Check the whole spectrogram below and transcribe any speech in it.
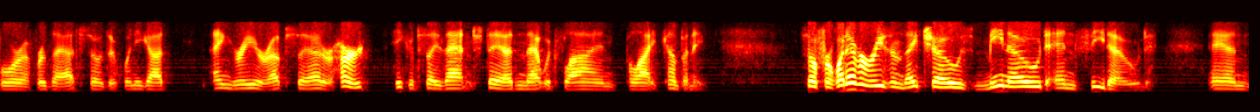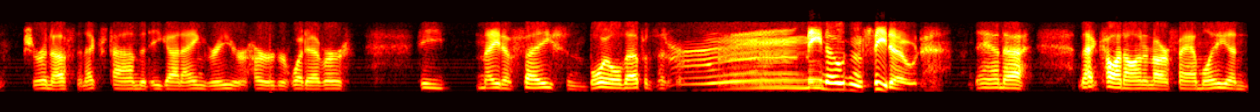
for for that, so that when he got angry or upset or hurt, he could say that instead, and that would fly in polite company. So for whatever reason, they chose Menode and Fedode, and sure enough, the next time that he got angry or hurt or whatever, he made a face and boiled up and said, Menode and Fedode, and uh, that caught on in our family, and,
